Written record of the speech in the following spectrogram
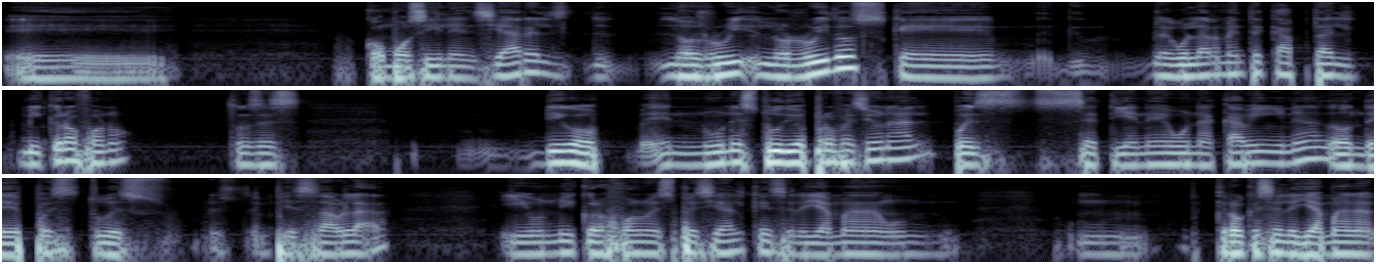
eh, como silenciar el, los, los ruidos que regularmente capta el micrófono. Entonces, digo, en un estudio profesional, pues se tiene una cabina donde pues tú empiezas a hablar y un micrófono especial que se le llama un, creo que se le llama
